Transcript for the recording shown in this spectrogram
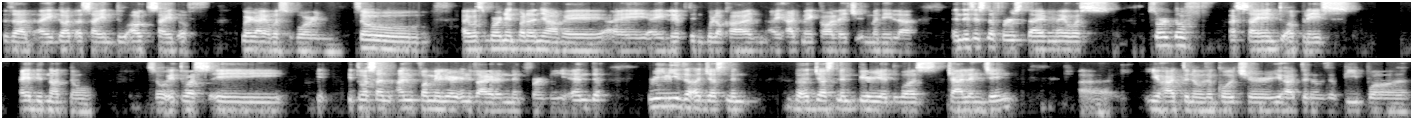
that I got assigned to outside of where I was born. So I was born in Paranaque. I, I lived in Bulacan. I had my college in Manila. And this is the first time I was sort of assigned to a place I did not know. So it was a it, it was an unfamiliar environment for me. And really the adjustment the adjustment period was challenging. Uh, you had to know the culture, you had to know the people,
